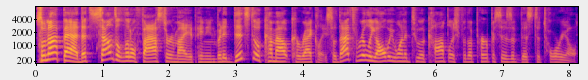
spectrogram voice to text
So, not bad. That sounds a little faster, in my opinion, but it did still come out correctly. So, that's really all we wanted to accomplish for the purposes of this tutorial.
